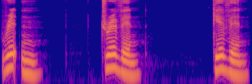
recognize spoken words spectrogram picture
written, driven, given.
